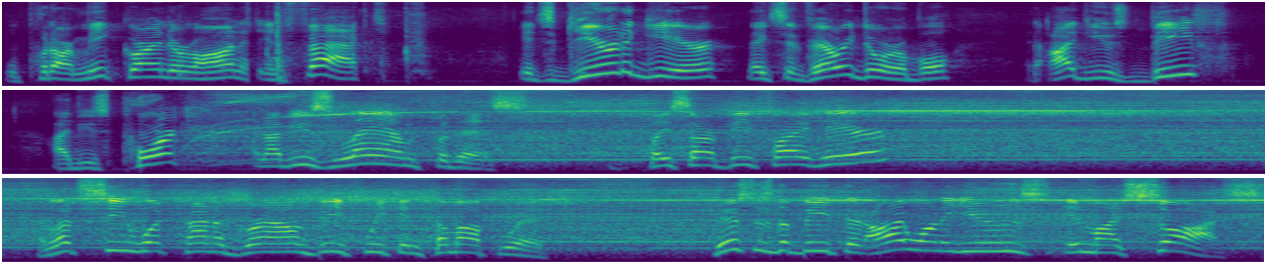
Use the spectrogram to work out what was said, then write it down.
We'll put our meat grinder on. In fact, it's gear to gear, makes it very durable. I've used beef, I've used pork, and I've used lamb for this. Place our beef right here. And let's see what kind of ground beef we can come up with. This is the beef that I want to use in my sauce.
